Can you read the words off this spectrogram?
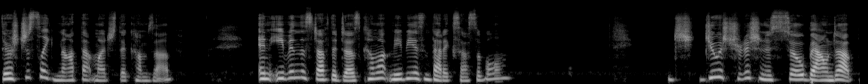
there's just like not that much that comes up. And even the stuff that does come up maybe isn't that accessible. J- Jewish tradition is so bound up,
